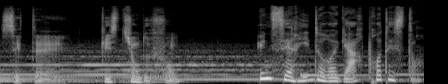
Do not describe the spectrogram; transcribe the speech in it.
C'était Question de fond. Une série de regards protestants.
